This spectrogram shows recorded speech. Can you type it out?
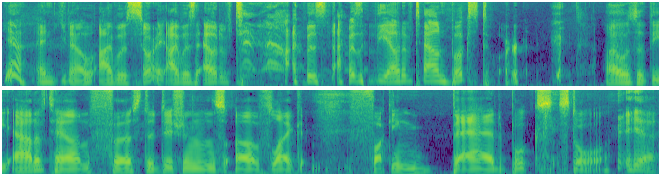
yeah and you know i was sorry i was out of t- i was i was at the out of town bookstore I was at the out of town first editions of like fucking bad books store. yeah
